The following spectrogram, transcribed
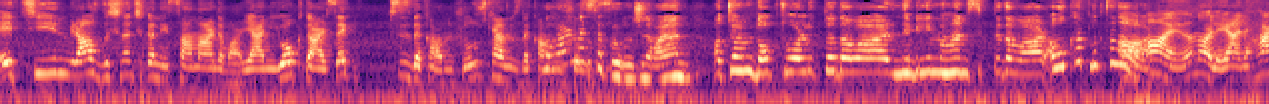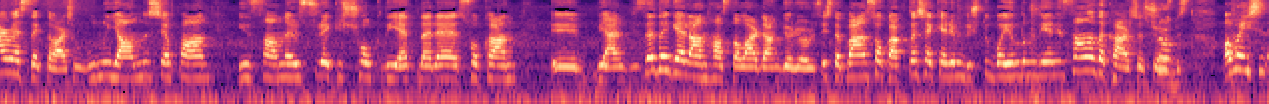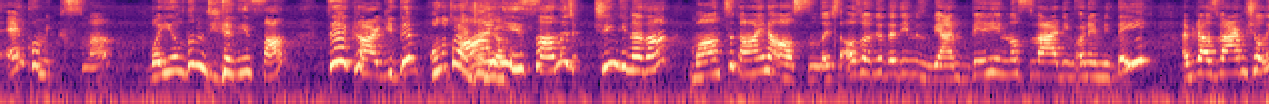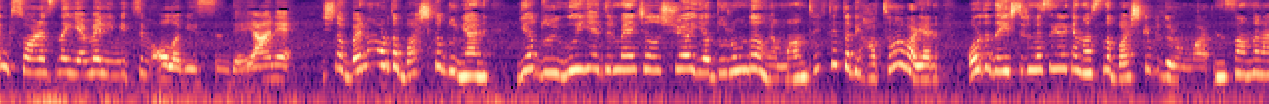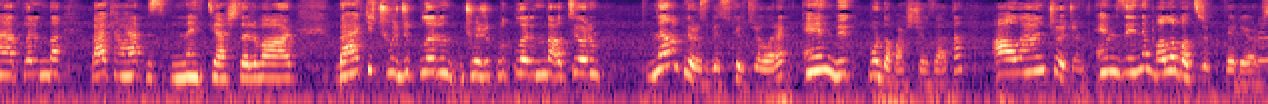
Etiğin biraz dışına çıkan insanlar da var. Yani yok dersek siz de kandırmış oluruz, kendimiz de kandırmış oluruz. Bu her meslek grubunun içinde var. Yani atıyorum doktorlukta da var, ne bileyim mühendislikte de var, avukatlıkta da Aa, var. Aynen öyle. Yani her meslekte var. Şimdi bunu yanlış yapan, insanları sürekli şok diyetlere sokan, e, yani bize de gelen hastalardan görüyoruz. İşte ben sokakta şekerim düştü, bayıldım diyen insanla da karşılaşıyoruz Çok. biz. Ama işin en komik kısmı bayıldım diyen insan tekrar gidip onu tercih aynı ediyor. insana çünkü neden? Mantık aynı aslında. İşte az önce dediğimiz gibi yani vereyim nasıl verdiğim önemli değil. Biraz vermiş olayım ki sonrasında yeme limitim olabilsin diye. Yani işte ben orada başka dur yani ya duyguyu yedirmeye çalışıyor ya durumda ya mantıkta da bir hata var. Yani orada değiştirilmesi gereken aslında başka bir durum var. İnsanlar hayatlarında belki hayat disiplinine ihtiyaçları var. Belki çocukların çocukluklarında atıyorum ne yapıyoruz biz kültür olarak? En büyük burada başlıyor zaten. Ağlayan çocuğun emziğini bala batırıp veriyoruz.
